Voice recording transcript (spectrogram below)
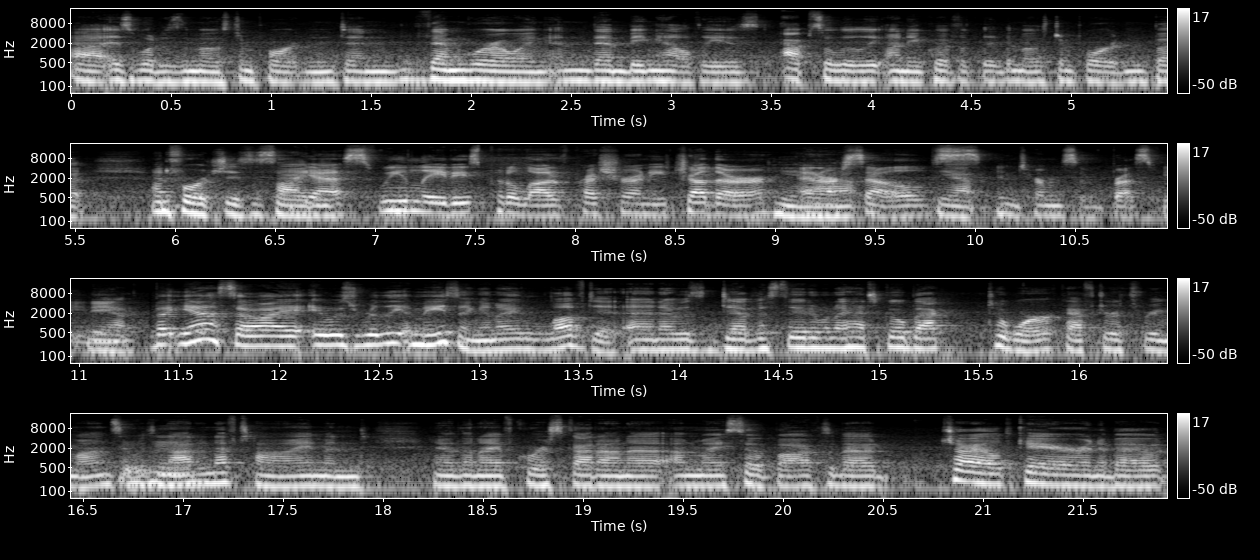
uh, is what is the most important, and them growing and them being healthy is absolutely unequivocally the most important. But unfortunately, society. Yes, we ladies put a lot of pressure on each other and ourselves Yeah. in terms of breastfeeding. Yeah, but yeah, so I it was really amazing, and I loved it, and I was devastated when I had to go back to work after three months. It was not enough time, and you know, then I of course got on a on my soapbox about childcare and about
